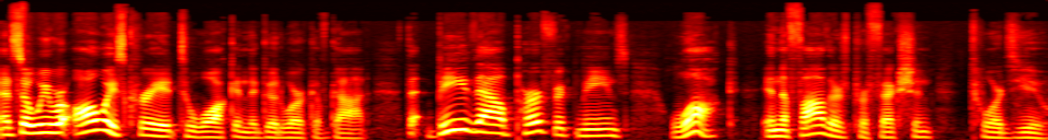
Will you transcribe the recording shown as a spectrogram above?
And so we were always created to walk in the good work of God. That be thou perfect means walk in the Father's perfection towards you.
